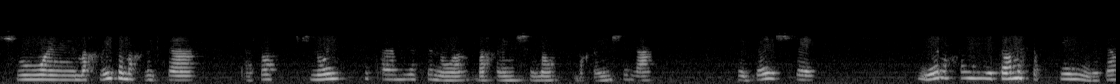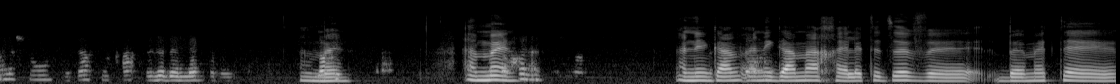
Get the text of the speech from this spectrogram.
שהוא אה, מחליט או מחליטה לעשות שינוי קטן וצנוע בחיים שלו, בחיים שלה, כדי שיהיה לכם יותר מספקים, יותר משמעות, יותר שמחה, וזה באמת. לא אמן. אמן. אני גם, אני גם מאחלת את זה, ובאמת אה,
